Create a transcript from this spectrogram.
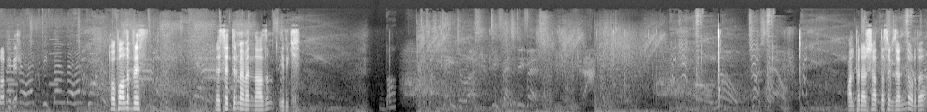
Defend the headquarters. Topu alıp res resettirmemen lazım. Yedik. Alper aşağı atlasa güzeldi de orada.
